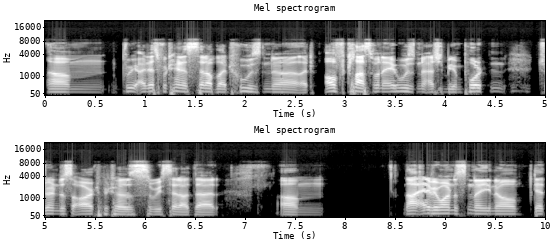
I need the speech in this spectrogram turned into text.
Um, I guess we're trying to set up like who's gonna like of class 1A who's gonna actually be important during this arc because we set out that um not everyone is gonna you know get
